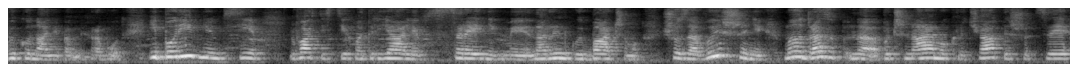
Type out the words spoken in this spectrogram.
виконання певних робот. І порівнюємо ці вартість цих матеріалів з середніми на ринку і бачимо, що завищені, ми одразу на- починаємо кричати, що це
